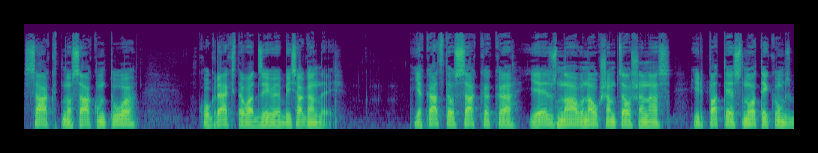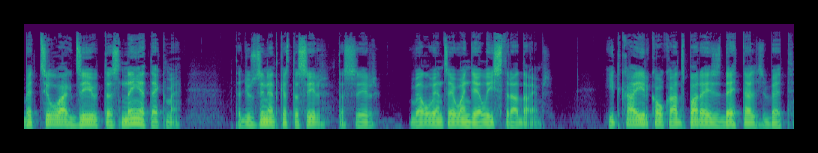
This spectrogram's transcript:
Sākt no sākuma to, ko grēks tavā dzīvē bija sagandējis. Ja kāds tev saka, ka Jēzus nāva un augšām celšanās ir patiesa notikums, bet cilvēku dzīvi tas neietekmē, tad jūs zināt, kas tas ir. Tas ir vēl viens evaņģēlī izstrādājums. it kā ir kaut kādas pareizas detaļas, bet,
